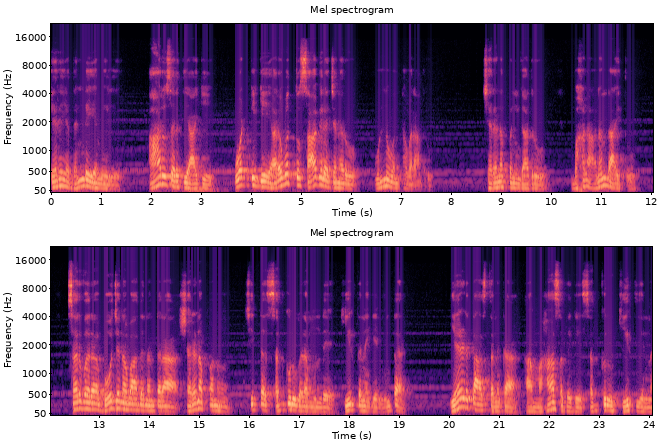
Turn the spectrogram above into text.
ಕೆರೆಯ ದಂಡೆಯ ಮೇಲೆ ಆರು ಸರತಿಯಾಗಿ ಒಟ್ಟಿಗೆ ಅರವತ್ತು ಸಾವಿರ ಜನರು ಉಣ್ಣುವಂಥವರಾದರು. ಶರಣಪ್ಪನಿಗಾದರೂ ಬಹಳ ಆನಂದ ಆಯಿತು. ಸರ್ವರ ಭೋಜನವಾದ ನಂತರ ಶರಣಪ್ಪನು ಸಿದ್ಧ ಸದ್ಗುರುಗಳ ಮುಂದೆ ಕೀರ್ತನೆಗೆ ನಿಂತ ಎರಡು ತಾಸು ತನಕ ಆ ಮಹಾಸಭೆಗೆ ಸದ್ಗುರು ಕೀರ್ತಿಯನ್ನ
